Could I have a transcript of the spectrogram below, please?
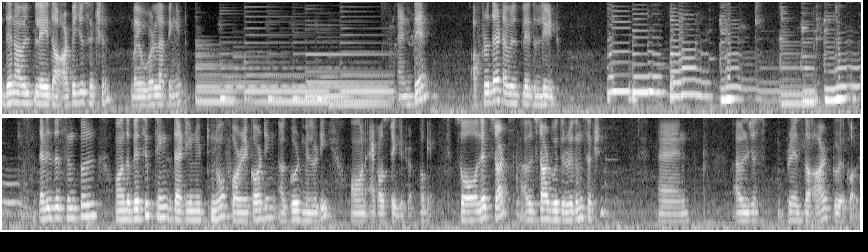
Then i will play the arpeggio section by overlapping it. And then after that i will play the lead that is the simple one of the basic things that you need to know for recording a good melody on acoustic guitar. Okay so let's start. I will start with the rhythm section and i will just press the r to record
